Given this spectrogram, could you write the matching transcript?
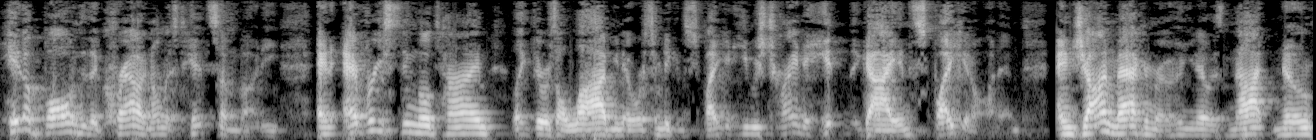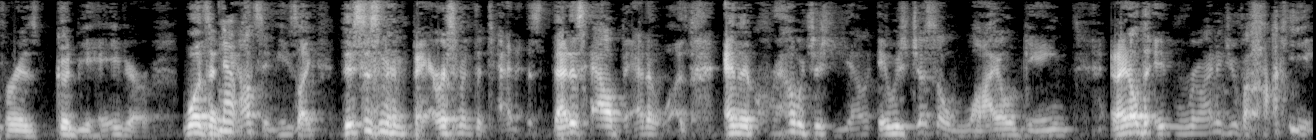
hit a ball into the crowd and almost hit somebody and every single time like there was a lob you know where somebody can spike it he was trying to hit the guy and spike it on him and john mcenroe who you know is not known for his good behavior was No. announcing he's like this is an embarrassment to tennis that is how bad it was and the crowd was just yelling. It was just a wild game, and I know that it reminded you of a hockey game.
